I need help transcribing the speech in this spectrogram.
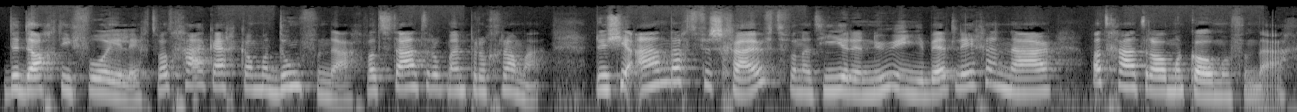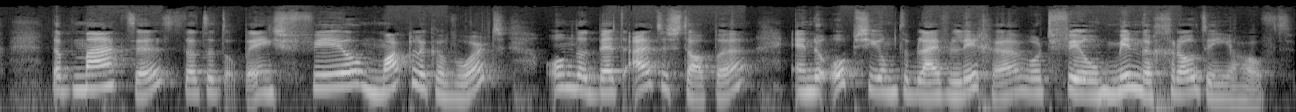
de dag die voor je ligt. Wat ga ik eigenlijk allemaal doen vandaag? Wat staat er op mijn programma? Dus je aandacht verschuift van het hier en nu in je bed liggen naar wat gaat er allemaal komen vandaag. Dat maakt het dat het opeens veel makkelijker wordt om dat bed uit te stappen en de optie om te blijven liggen wordt veel minder groot in je hoofd.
